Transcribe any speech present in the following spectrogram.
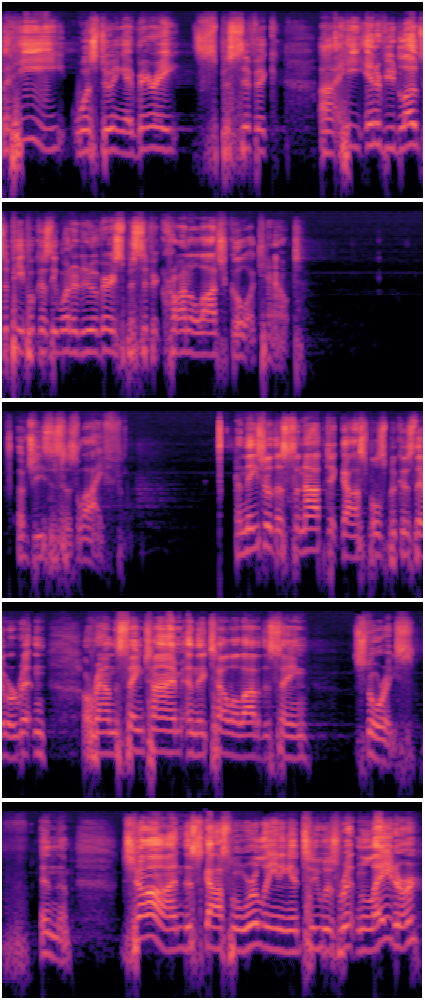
But he was doing a very specific, uh, he interviewed loads of people because he wanted to do a very specific chronological account of Jesus' life. And these are the synoptic gospels because they were written around the same time and they tell a lot of the same stories in them. John, this gospel we're leaning into, was written later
